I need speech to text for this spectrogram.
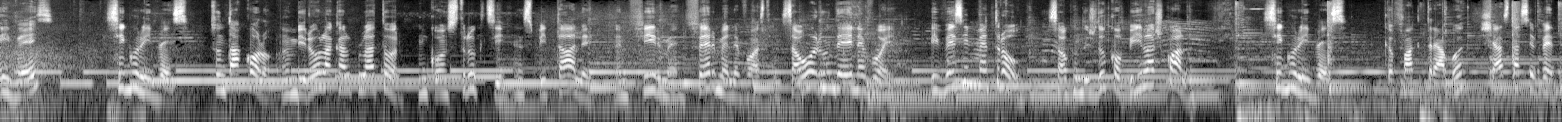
Îi vezi? Sigur îi vezi. Sunt acolo, în birou la calculator, în construcții, în spitale, în firme, în fermele voastre sau oriunde e nevoie. Îi vezi în metrou sau când își duc copiii la școală. Sigur îi vezi, că fac treabă și asta se vede.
